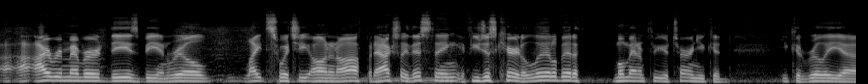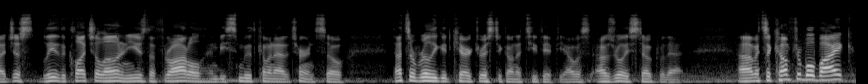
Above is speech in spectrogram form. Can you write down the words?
I, I remembered these being real light switchy on and off, but actually this thing, if you just carried a little bit of momentum through your turn, you could you could really uh, just leave the clutch alone and use the throttle and be smooth coming out of turn. So that's a really good characteristic on a 250. I was I was really stoked with that. Um, it's a comfortable bike.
